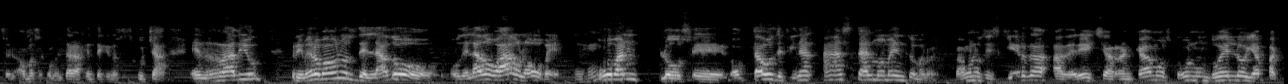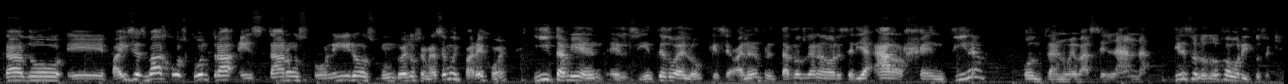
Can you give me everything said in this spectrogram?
se lo vamos a comentar a la gente que nos escucha en radio. Primero vámonos del lado, o del lado A o lado B. ¿Cómo van los eh, octavos de final hasta el momento, Manuel? Vámonos de izquierda a derecha. Arrancamos con un duelo ya pactado. Eh, Países Bajos contra Estados Unidos. Un duelo se me hace muy parejo, ¿eh? Y también el siguiente duelo que se van a enfrentar los ganadores sería Argentina contra Nueva Zelanda. ¿Quiénes son los dos favoritos aquí?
